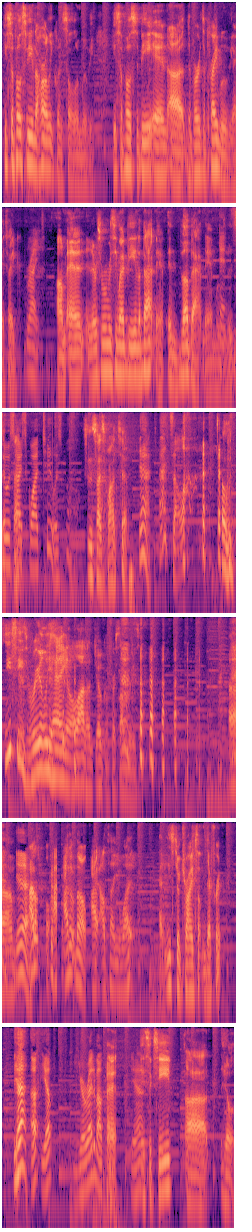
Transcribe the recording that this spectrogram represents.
He's supposed to be in the Harley Quinn solo movie. He's supposed to be in uh, the Birds of Prey movie, I think. Right. Um, and, and there's rumors he might be in the Batman in the Batman movie. And Suicide Bat- Squad 2 as well. Suicide Squad too. Yeah, that's a lot. So DC's really hanging a lot on Joker for some reason. Um, Yeah. I don't. know. I, I don't know. I, I'll tell you what. At least they're trying something different. yeah. Uh, yep. You're right about that. Uh, yeah. They succeed. Uh, he'll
